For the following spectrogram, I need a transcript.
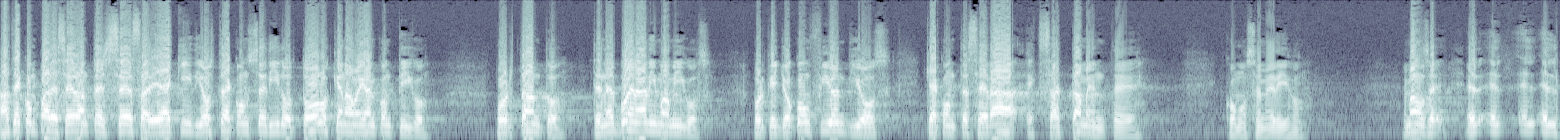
Hazte comparecer ante el César y aquí Dios te ha concedido todos los que navegan contigo. Por tanto, Tener buen ánimo, amigos, porque yo confío en Dios que acontecerá exactamente como se me dijo. Hermanos, el,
